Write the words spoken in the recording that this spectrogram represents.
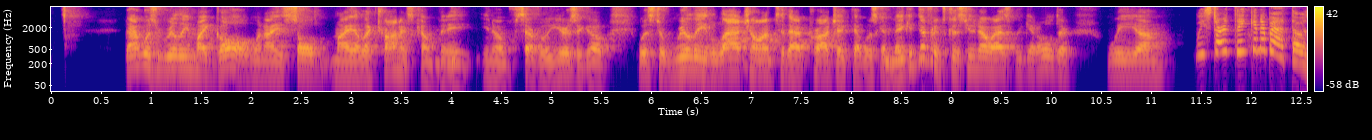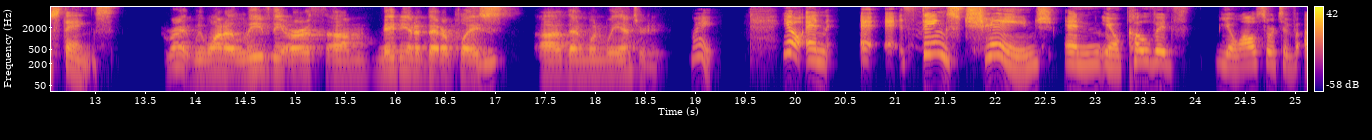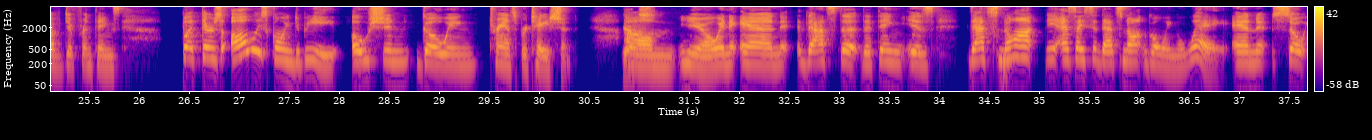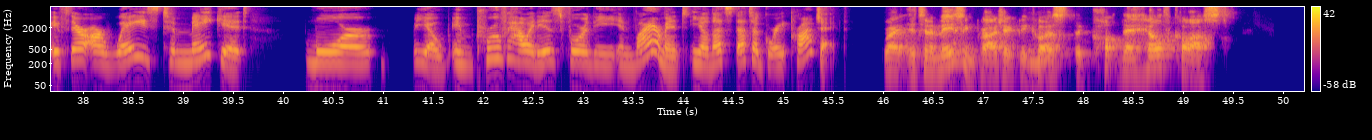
that was really my goal when I sold my electronics company, you know, several years ago, was to really latch on to that project that was going to make a difference. Because you know, as we get older, we um, we start thinking about those things. Right. We want to leave the earth um, maybe in a better place uh, than when we entered it. Right. You know, and uh, things change and, you know, COVID, you know, all sorts of, of different things. But there's always going to be ocean going transportation. Yes. Um, you know, and and that's the the thing is that's not as I said, that's not going away. And so if there are ways to make it more, you know, improve how it is for the environment, you know, that's that's a great project. right. It's an amazing project Mm-hmm. because the co- the health cost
